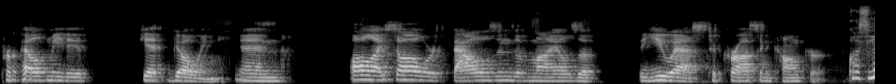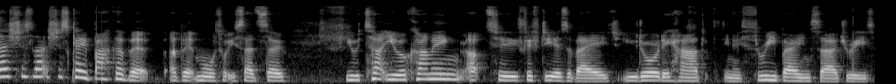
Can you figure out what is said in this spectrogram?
propelled me to get going. And all I saw were thousands of miles of the U.S. to cross and conquer. Gosh, let's just let's just go back a bit a bit more to what you said. So you were t- you were coming up to 50 years of age. You'd already had you know three brain surgeries,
